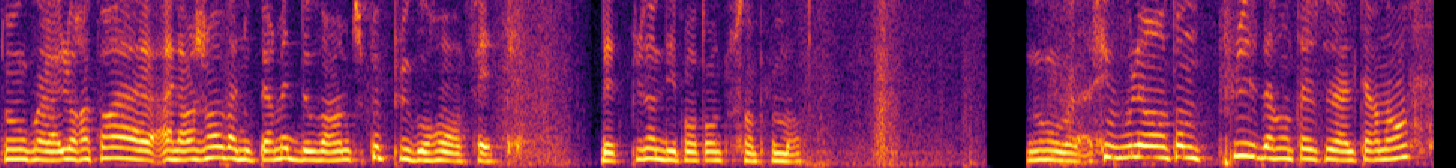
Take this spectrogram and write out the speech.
Donc voilà, le rapport à, l'argent va nous permettre de voir un petit peu plus grand en fait, d'être plus indépendant tout simplement. Donc voilà, si vous voulez entendre plus d'avantages de l'alternance,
